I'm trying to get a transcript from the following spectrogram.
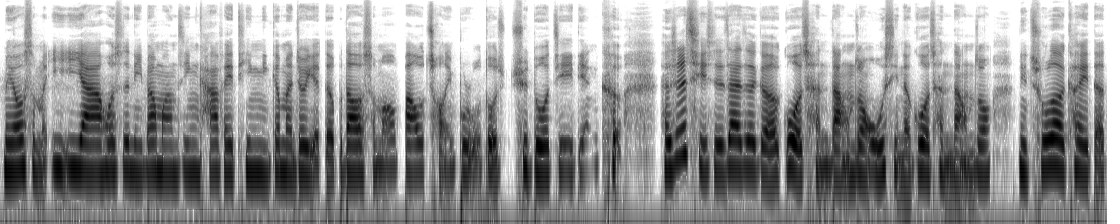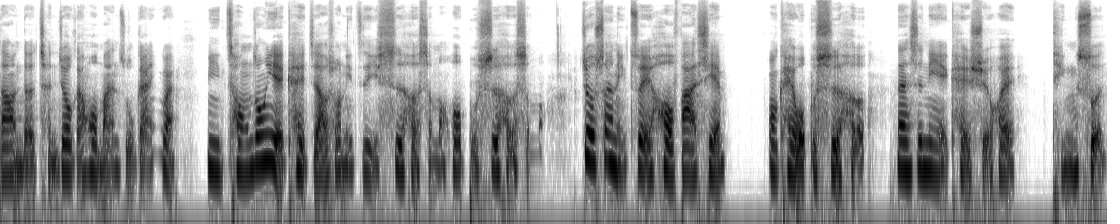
没有什么意义啊，或是你帮忙经营咖啡厅，你根本就也得不到什么报酬，你不如多去多接一点课。可是其实，在这个过程当中，无形的过程当中，你除了可以得到你的成就感或满足感以外，你从中也可以知道说你自己适合什么或不适合什么。就算你最后发现，OK，我不适合，但是你也可以学会。停损，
